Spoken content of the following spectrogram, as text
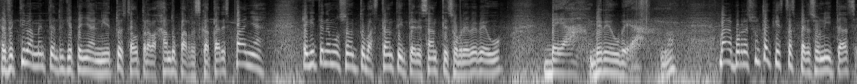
Efectivamente, Enrique Peña Nieto ha estado trabajando para rescatar España. Aquí tenemos un dato bastante interesante sobre BBU, BA, BBVA, ¿no? Bueno, pues resulta que estas personitas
